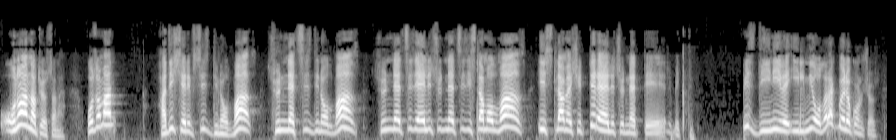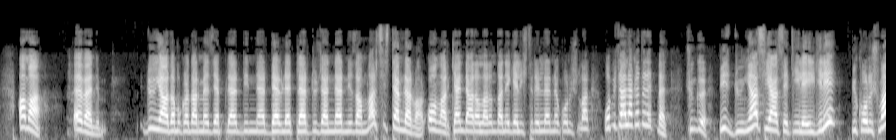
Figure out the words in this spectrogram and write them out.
Onu anlatıyor sana. O zaman hadis-i şerifsiz din olmaz. Sünnetsiz din olmaz. Sünnetsiz, ehli sünnetsiz İslam olmaz. İslam eşittir, ehli sünnettir. Bitti. Biz dini ve ilmi olarak böyle konuşuyoruz. Ama efendim dünyada bu kadar mezhepler, dinler, devletler, düzenler, nizamlar, sistemler var. Onlar kendi aralarında ne geliştirirler, ne konuşurlar. O bize alakadar etmez. Çünkü biz dünya siyasetiyle ilgili bir konuşma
